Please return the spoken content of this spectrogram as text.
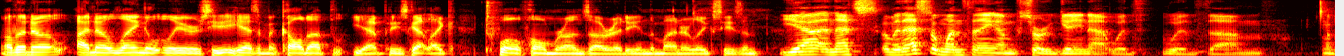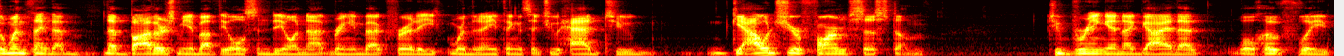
Although no, I know Langeliers, he, he hasn't been called up yet, but he's got like 12 home runs already in the minor league season. Yeah, and that's. I mean, that's the one thing I'm sort of getting at with with um, the one thing that that bothers me about the Olson deal and not bringing back Freddie more than anything is that you had to gouge your farm system to bring in a guy that will hopefully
